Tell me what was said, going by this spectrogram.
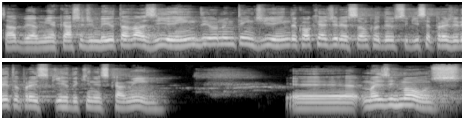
Sabe, a minha caixa de e-mail está vazia ainda e eu não entendi ainda qual é a direção que eu devo seguir, se é para a direita ou para a esquerda aqui nesse caminho. É, mas, irmãos,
